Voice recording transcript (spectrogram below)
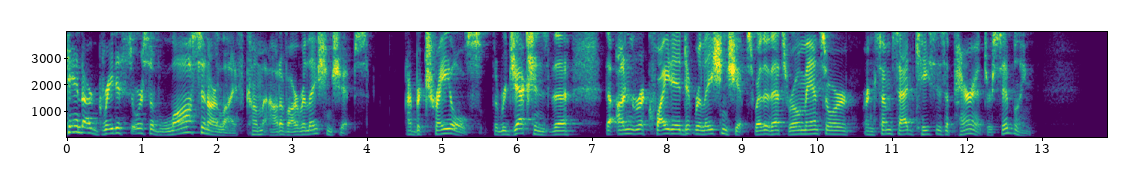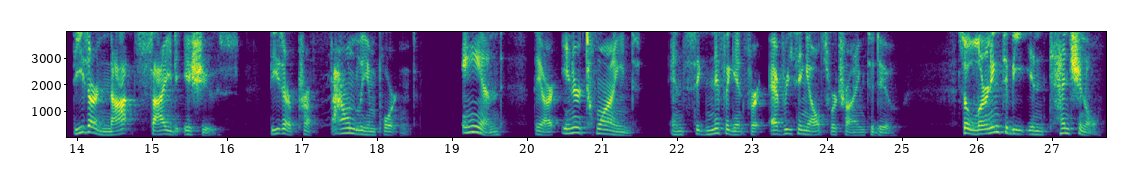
And our greatest source of loss in our life come out of our relationships. Our betrayals, the rejections, the, the unrequited relationships, whether that's romance or, or in some sad cases, a parent or sibling. These are not side issues. These are profoundly important. And they are intertwined and significant for everything else we're trying to do. So, learning to be intentional,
